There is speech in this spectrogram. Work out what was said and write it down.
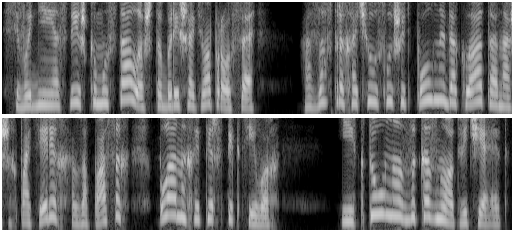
Сегодня я слишком устала, чтобы решать вопросы. А завтра хочу услышать полный доклад о наших потерях, запасах, планах и перспективах. И кто у нас за казну отвечает?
